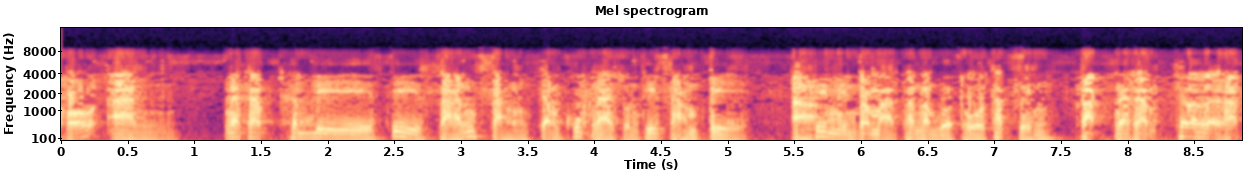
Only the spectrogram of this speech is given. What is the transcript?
ขออ่านนะครับ คดีที่ศาลสั่งจำคุกนายสนธิสามปีอ่าที่หมิ่นประมาทพันตำรวจโททักษิณครับนะครับเชิญเลยครับ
